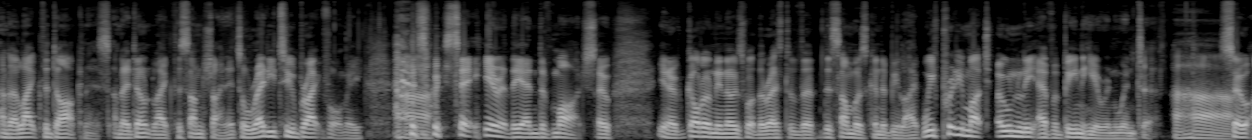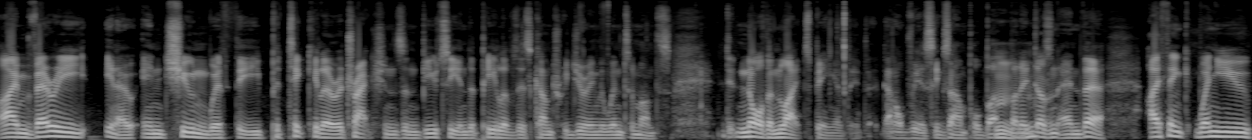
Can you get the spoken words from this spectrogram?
and I like the darkness and I don't like the sunshine. It's already too bright for me as ah. we sit here at the end of March. So, you know, God only knows what the rest of the, the summer's going to be like. We've pretty much only ever been here in winter. Ah. So I'm very, you know, in tune with the particular attractions and beauty and appeal of this country during the winter months. Northern Lights being a, an obvious example, but but it mm-hmm. doesn't end there. I think when you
